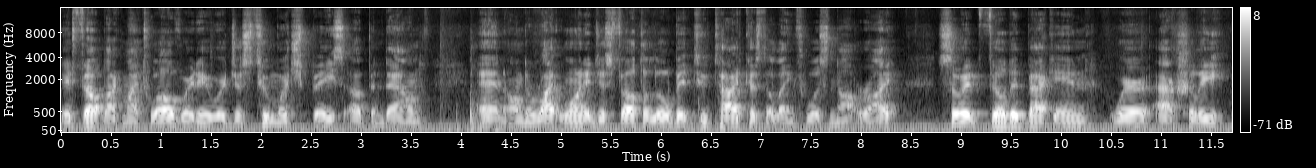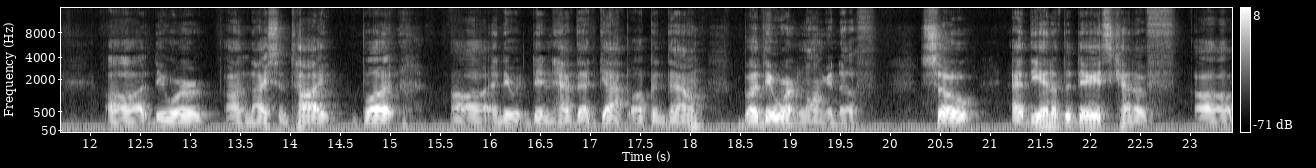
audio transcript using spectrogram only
it felt like my 12 where they were just too much space up and down. And on the right one, it just felt a little bit too tight because the length was not right. So it filled it back in where actually uh, they were uh, nice and tight, but uh, and they didn't have that gap up and down, but they weren't long enough. So at the end of the day, it's kind of uh,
